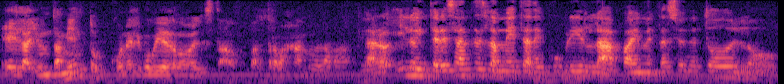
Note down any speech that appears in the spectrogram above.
el ayuntamiento con el gobierno del estado, van trabajando de la mano. Claro, y lo interesante es la meta de cubrir la pavimentación de todo lo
